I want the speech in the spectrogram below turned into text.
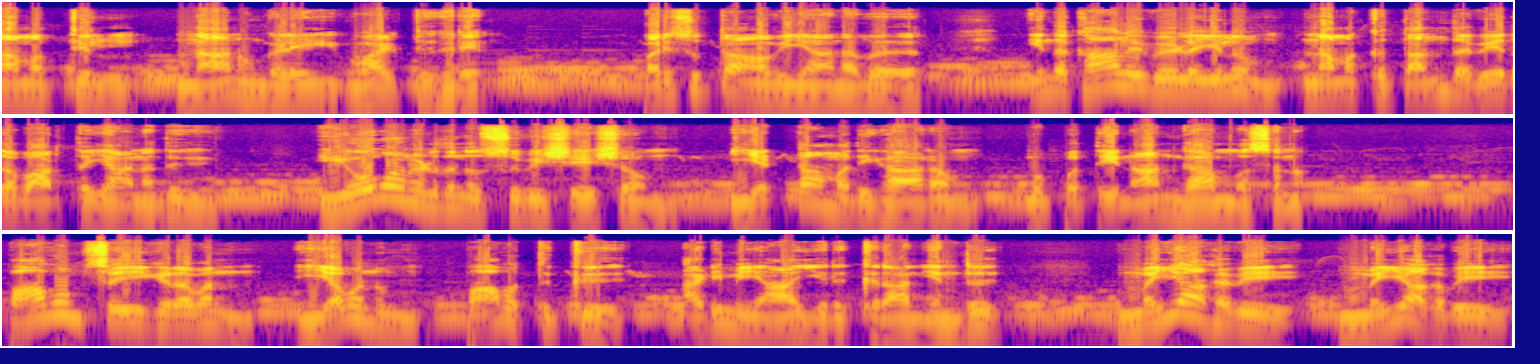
நாமத்தில் நான் உங்களை வாழ்த்துகிறேன். பரிசுத்த ஆவியானவர் இந்த காலை வேளையிலும் நமக்கு தந்த வேத வார்த்தையானது யோவான் எழுதின சுவிசேஷம் எட்டாம் அதிகாரம் முப்பத்தி நான்காம் வசனம். பாவம் செய்கிறவன் எவனும் பாவத்துக்கு அடிமையாயிருக்கிறான் என்று மெய்யாகவே மெய்யாகவே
